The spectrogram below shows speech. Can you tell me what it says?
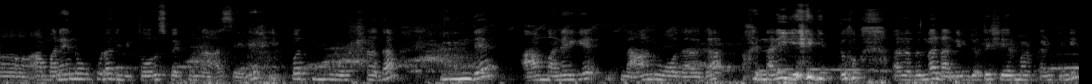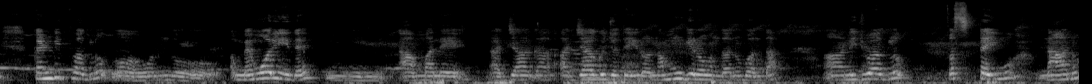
ಆ, ಮನೆಯೂ ಕೂಡ ನಿಮಗೆ ತೋರಿಸ್ಬೇಕು ಅನ್ನೋ ಆಸೆ ಇದೆ ಇಪ್ಪತ್ತ್ಮೂರು ವರ್ಷದ ಹಿಂದೆ ಆ ಮನೆಗೆ ನಾನು ಹೋದಾಗ ನನಗೆ ಹೇಗಿತ್ತು ಅನ್ನೋದನ್ನು ನಾನು ನಿಮ್ಮ ಜೊತೆ ಶೇರ್ ಮಾಡ್ಕೊಳ್ತೀನಿ ಖಂಡಿತವಾಗ್ಲೂ ಒಂದು ಮೆಮೊರಿ ಇದೆ. ಆ ಮನೆ, ಆ ಜಾಗ ಆ ಜಾಗ ಜೊತೆ ಇರೋ ನಮಗಿರೋ ಒಂದು ಅನುಬಂಧ. ನಿಜವಾಗ್ಲೂ ಫಸ್ಟ್ ಟೈಮು ನಾನು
